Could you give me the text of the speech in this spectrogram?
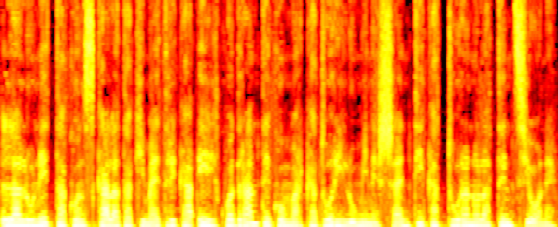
La lunetta con scala tachimetrica e il quadrante con marcatori luminescenti catturano l'attenzione.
